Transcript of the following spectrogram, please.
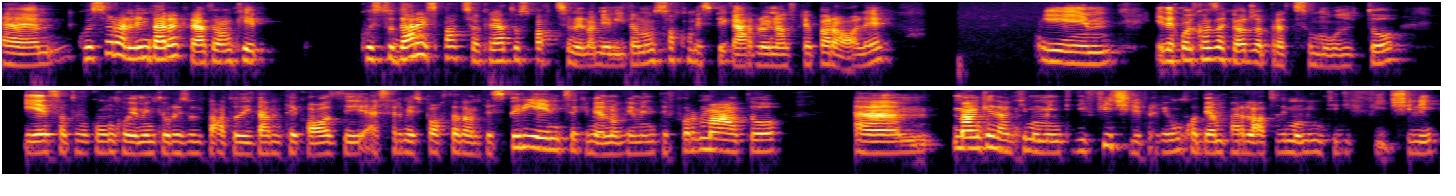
ehm, questo rallentare ha creato anche questo dare spazio ha creato spazio nella mia vita, non so come spiegarlo in altre parole. Ehm, ed è qualcosa che oggi apprezzo molto e è stato comunque ovviamente un risultato di tante cose, essermi esposta a tante esperienze che mi hanno ovviamente formato, ehm, ma anche tanti momenti difficili, perché comunque abbiam parlato di momenti difficili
